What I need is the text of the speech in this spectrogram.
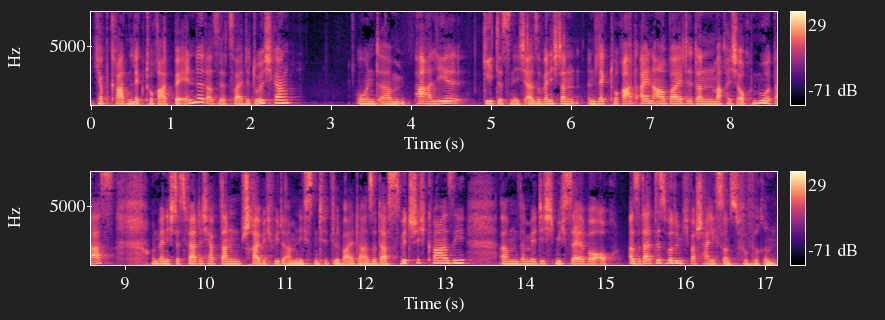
ich habe gerade ein Lektorat beendet, also der zweite Durchgang. Und ähm, parallel geht es nicht. Also wenn ich dann ein Lektorat einarbeite, dann mache ich auch nur das. Und wenn ich das fertig habe, dann schreibe ich wieder am nächsten Titel weiter. Also da switche ich quasi, ähm, damit ich mich selber auch, also da, das würde mich wahrscheinlich sonst verwirren.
